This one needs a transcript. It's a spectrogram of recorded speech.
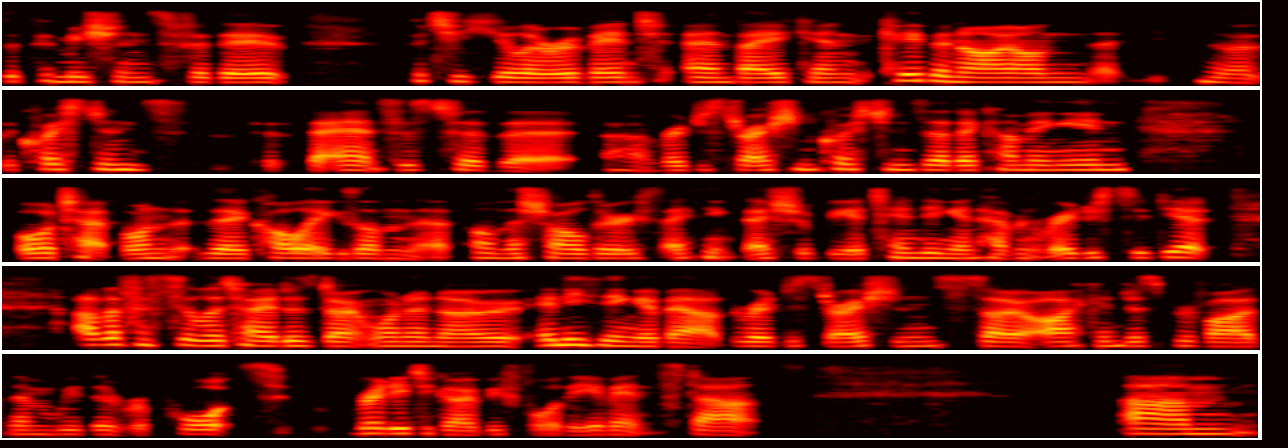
the permissions for their particular event and they can keep an eye on you know, the questions, the answers to the uh, registration questions that are coming in or tap on their colleagues on the, on the shoulder if they think they should be attending and haven't registered yet. Other facilitators don't want to know anything about registrations, so I can just provide them with the reports ready to go before the event starts. Um,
